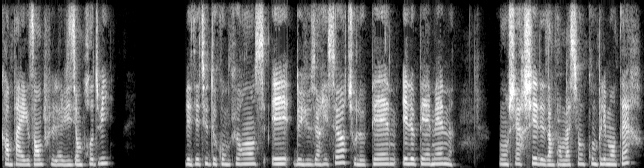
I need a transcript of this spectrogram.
comme par exemple la vision produit, les études de concurrence et de user research où le PM et le PMM vont chercher des informations complémentaires,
